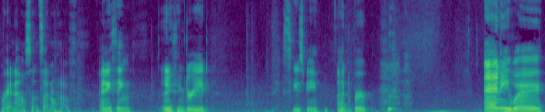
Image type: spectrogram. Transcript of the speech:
right now since I don't have anything anything to read. Excuse me. I had to burp. anyway,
